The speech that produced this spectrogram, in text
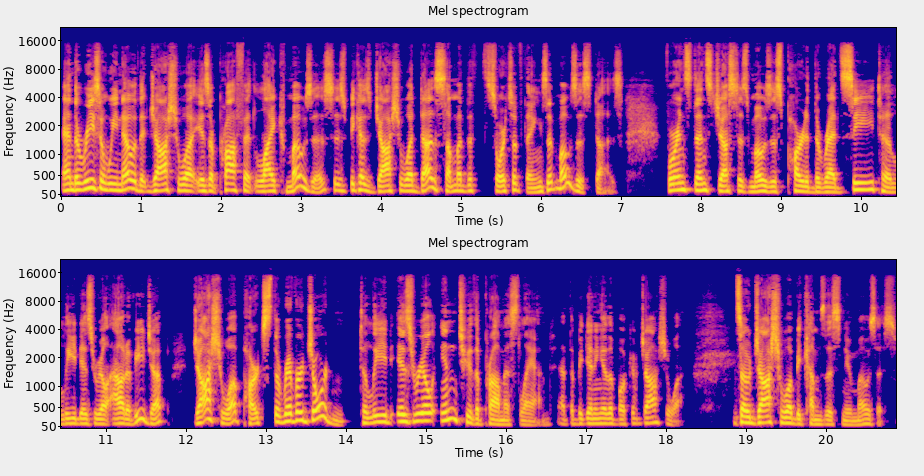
And the reason we know that Joshua is a prophet like Moses is because Joshua does some of the sorts of things that Moses does. For instance, just as Moses parted the Red Sea to lead Israel out of Egypt, Joshua parts the River Jordan to lead Israel into the promised land at the beginning of the book of Joshua. So Joshua becomes this new Moses.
